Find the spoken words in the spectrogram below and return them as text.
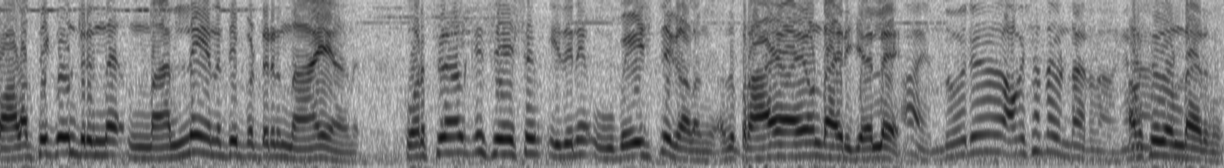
വളർത്തിക്കൊണ്ടിരുന്ന നല്ല ഇനത്തിൽപ്പെട്ട ഒരു നായയാണ്. കുറച്ചു നാൾക്ക് ശേഷം ഇതിനെ ഉപേക്ഷിച്ച് കളഞ്ഞു. അത് പ്രായമായോണ്ടായിരിക്കും അല്ലേ? അവശത എന്തോ ഒരു ആവശ്യത ഉണ്ടായിരുന്നു.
